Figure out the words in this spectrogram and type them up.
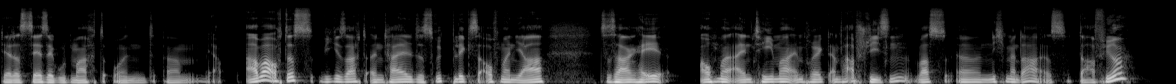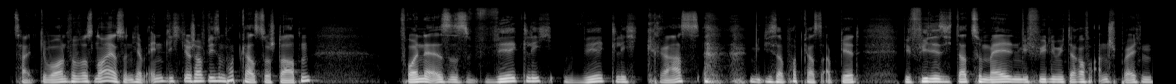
der das sehr, sehr gut macht. Und ähm, ja, aber auch das, wie gesagt, ein Teil des Rückblicks auf mein Jahr, zu sagen, hey, auch mal ein Thema im Projekt einfach abschließen, was äh, nicht mehr da ist. Dafür Zeit geworden für was Neues. Und ich habe endlich geschafft, diesen Podcast zu starten. Freunde, es ist wirklich, wirklich krass, wie dieser Podcast abgeht, wie viele sich dazu melden, wie viele mich darauf ansprechen.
